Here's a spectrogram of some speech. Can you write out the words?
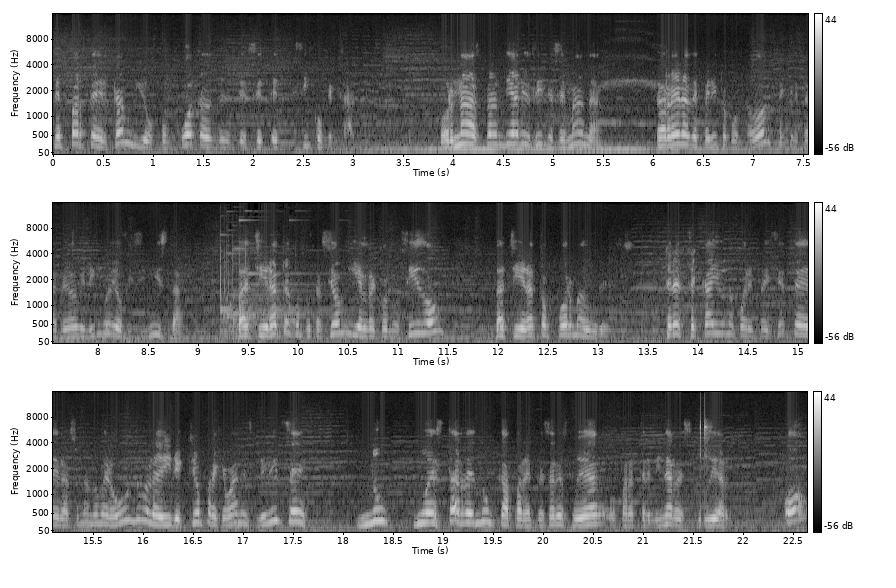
sé parte del cambio con cuotas de, 75 quetzales. Jornadas, plan diario y fin de semana. Carrera de perito contador, secretario bilingüe y oficinista. Bachillerato en computación y el reconocido bachillerato por madurez. 13 calle 147 de la zona número 1, la dirección para que van a inscribirse. No, no es tarde nunca para empezar a estudiar o para terminar de estudiar o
